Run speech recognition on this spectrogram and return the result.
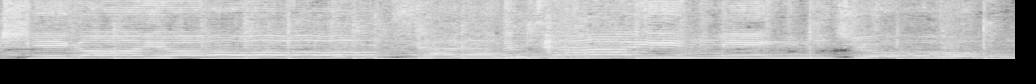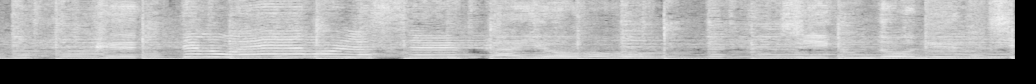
식어요. 사랑은 타이밍이죠. 그땐 왜 몰랐을까요? 지금도 늦지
